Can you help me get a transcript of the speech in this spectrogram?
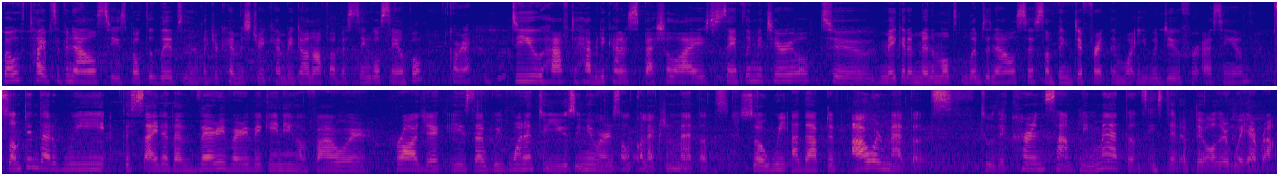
both types of analyses, both the LIBS and electrochemistry, can be done off of a single sample. Correct. Mm-hmm. Do you have to have any kind of specialized sampling material to make it a minimal LIBS analysis, something different than what you would do for SEM? Something that we decided at the very, very beginning of our project is that we wanted to use universal collection methods. So we adapted our methods to the current sampling methods instead of the other way around.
